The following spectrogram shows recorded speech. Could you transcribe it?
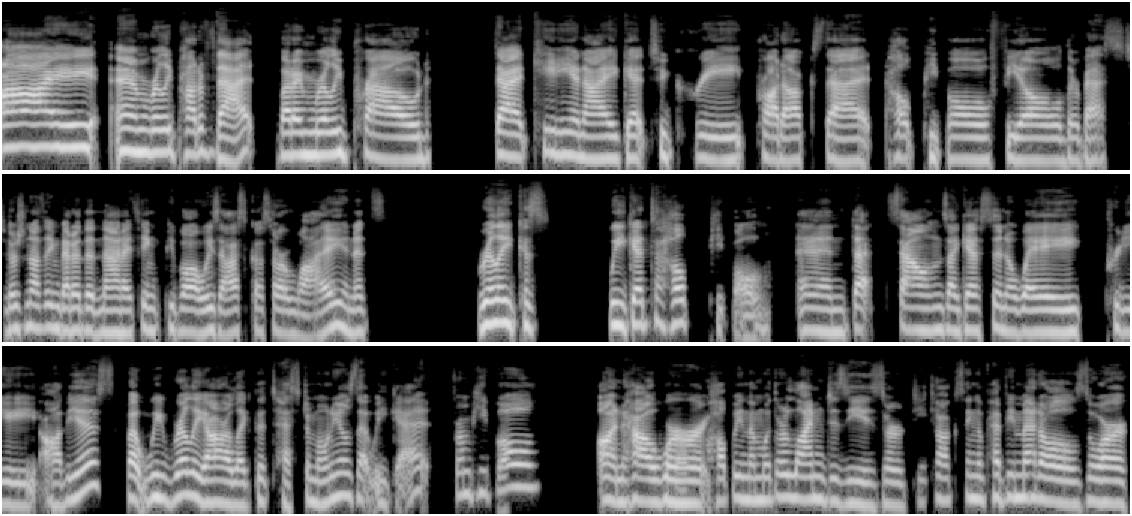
I am really proud of that, but I'm really proud that Katie and I get to create products that help people feel their best. There's nothing better than that. I think people always ask us our why, and it's really because we get to help people. And that sounds, I guess, in a way pretty obvious, but we really are like the testimonials that we get from people on how we're helping them with their Lyme disease or detoxing of heavy metals or,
